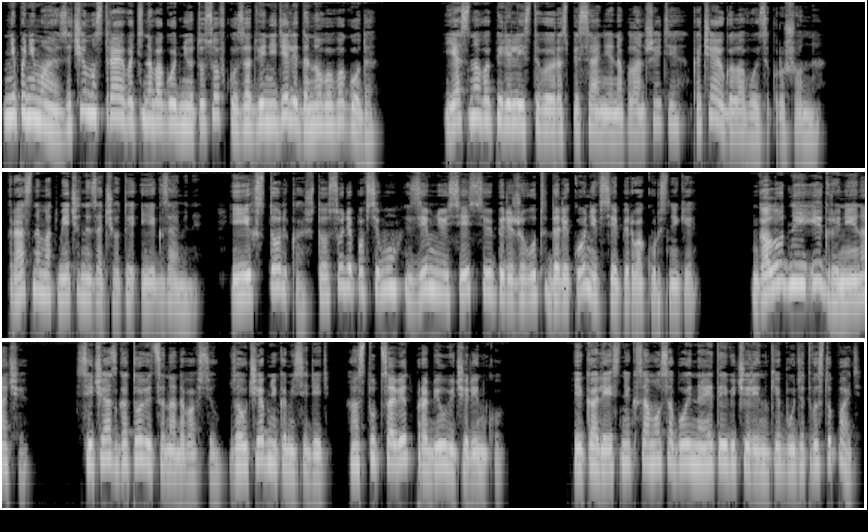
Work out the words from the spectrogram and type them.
Не понимаю, зачем устраивать новогоднюю тусовку за две недели до Нового года? Я снова перелистываю расписание на планшете, качаю головой сокрушенно. Красным отмечены зачеты и экзамены. И их столько, что, судя по всему, зимнюю сессию переживут далеко не все первокурсники. Голодные игры, не иначе. Сейчас готовиться надо вовсю, за учебниками сидеть, а студсовет пробил вечеринку. И Колесник, само собой, на этой вечеринке будет выступать.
